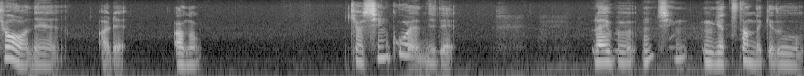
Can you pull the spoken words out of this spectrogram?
今日はねあれあの今日新高円寺でライブん？新、ん、やってたんだけど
